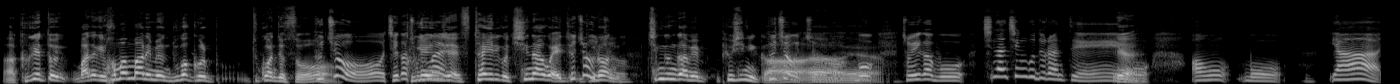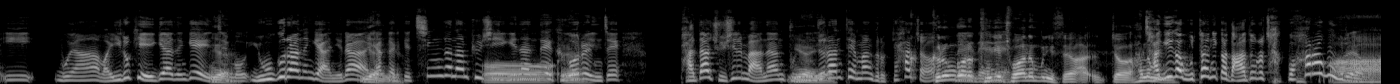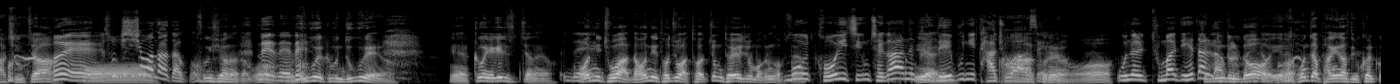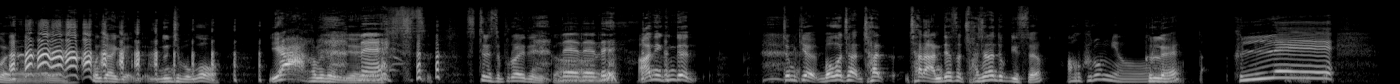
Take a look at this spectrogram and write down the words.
아, 그게 또 만약에 험한 말이면 누가 그걸 듣고 앉았어. 그렇죠. 제가 그게 정말 이제 스타일이고 친하고 애정 그쵸, 그런 그쵸. 친근감의 표시니까. 그렇죠, 그렇죠. 아, 예. 뭐 저희가 뭐 친한 친구들한테 예. 뭐 어, 뭐, 야, 이, 뭐야, 막 이렇게 얘기하는 게 이제 예. 뭐 욕을 하는 게 아니라 예, 약간 예. 이렇게 친근한 표시이긴 한데 어, 그거를 예. 이제 받아주실 만한 예, 예. 분들한테만 그렇게 하죠. 그런 거를 네네. 굉장히 좋아하는 분이 있어요. 아, 저 하는 자기가 못하니까 나더러 자꾸 하라고 그래요. 아, 진짜? 네, 어. 속 시원하다고. 속이 시원하다고. 네네네. 누구예요? 그분 누구예요? 예, 그거 얘기해 주셨잖아요. 네. 언니 좋아. 나 언니 더 좋아. 더 좀 더 해줘. 막 그런 거 없어요? 뭐 거의 지금 제가 하는 그 예. 네 분이 다 좋아하세요. 아, 그래요. 오늘 두 마디 해달라고. 그분들도 막 예. 혼자 방에 가서 욕할 거예요. 예. 혼자 이렇게 눈치 보고 야 하면서 이제 네. 스- 스트레스 풀어야 되니까. 네네네. 예. 아니 근데 좀 이렇게 뭐가 잘잘 안 돼서 좌절한 적도 있어요? 아, 그럼요. 근래? 근래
